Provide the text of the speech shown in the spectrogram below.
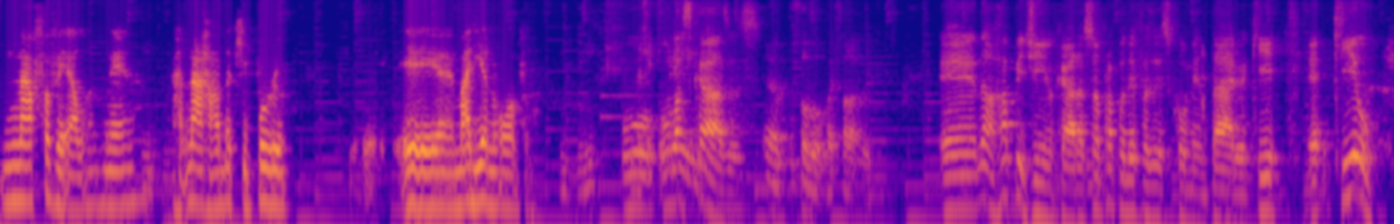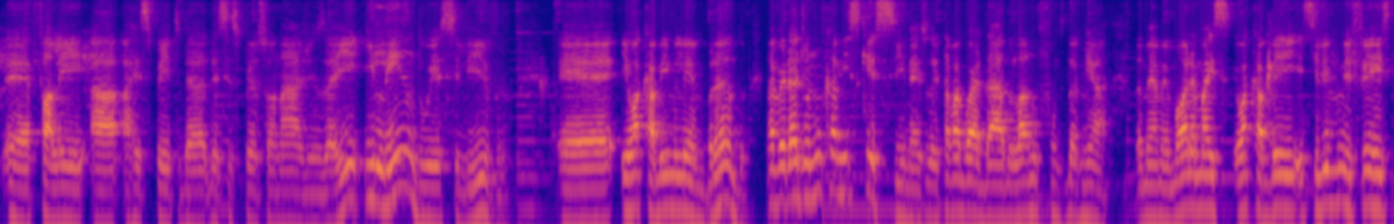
na favela, né? Uhum. Narrada aqui por é, Maria Nova. Uhum. O, o Las Casas. É, por favor, pode falar. É, não, rapidinho, cara, só para poder fazer esse comentário aqui, é, que eu é, falei a, a respeito desses personagens aí, e lendo esse livro, é, eu acabei me lembrando, na verdade eu nunca me esqueci, né? Isso daí estava guardado lá no fundo da minha, da minha memória, mas eu acabei, esse livro me fez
